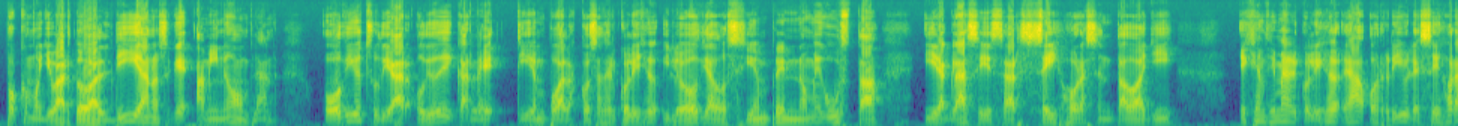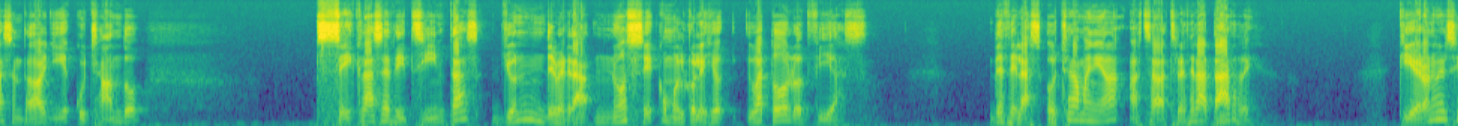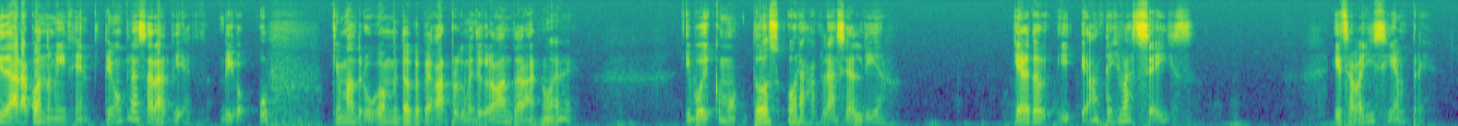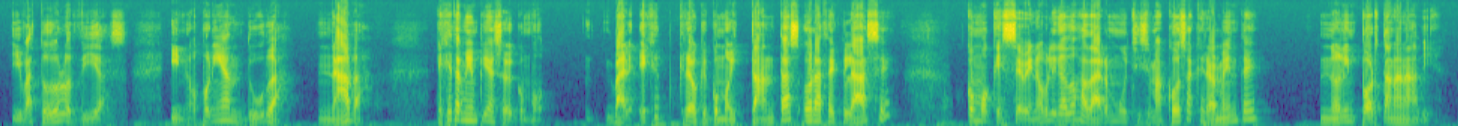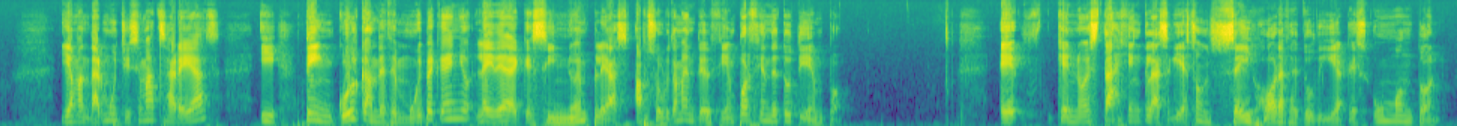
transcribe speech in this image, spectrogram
pues como llevar todo al día, no sé qué. A mí no, en plan, odio estudiar, odio dedicarle tiempo a las cosas del colegio y lo he odiado siempre. No me gusta ir a clase y estar seis horas sentado allí es que encima en el colegio era horrible. Seis horas sentado allí escuchando seis clases distintas. Yo de verdad no sé cómo el colegio iba todos los días. Desde las 8 de la mañana hasta las 3 de la tarde. Que yo a la universidad ahora cuando me dicen, tengo clase a las 10. Digo, uff, qué madrugón me tengo que pegar porque me tengo que levantar a las 9. Y voy como dos horas a clase al día. Y, ahora y antes iba a 6. Y estaba allí siempre. Iba todos los días. Y no ponía en duda nada. Es que también pienso que como... Vale, es que creo que como hay tantas horas de clase, como que se ven obligados a dar muchísimas cosas que realmente no le importan a nadie. Y a mandar muchísimas tareas y te inculcan desde muy pequeño la idea de que si no empleas absolutamente el 100% de tu tiempo, eh, que no estás en clase, que ya son 6 horas de tu día, que es un montón,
